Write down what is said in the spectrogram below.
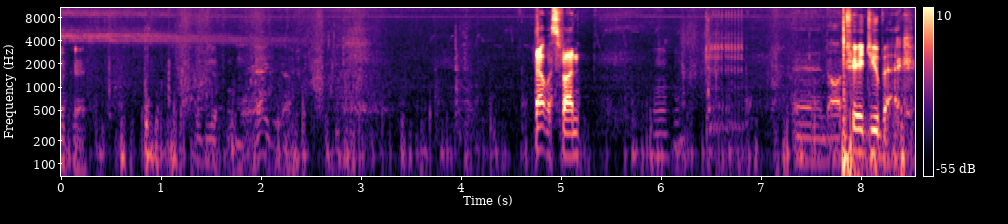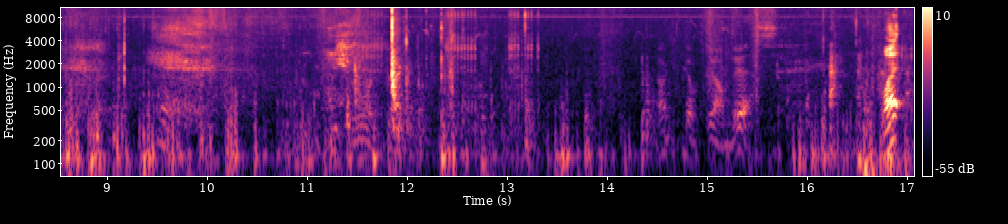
Okay. Maybe a little more egg now. That was fun. And I'll trade you back. I'll come film this. What?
